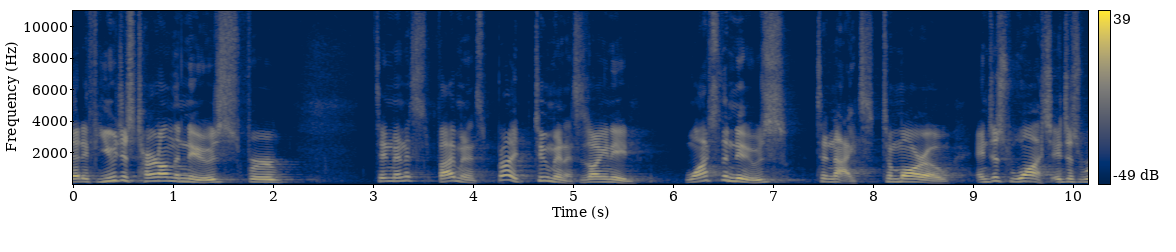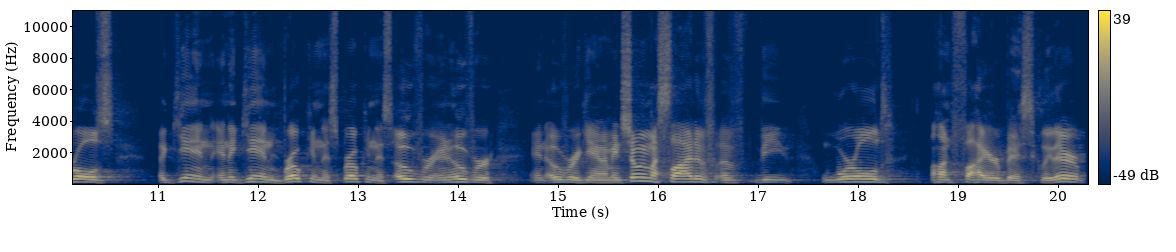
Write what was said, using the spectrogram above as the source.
that if you just turn on the news for 10 minutes, five minutes, probably two minutes is all you need. Watch the news tonight, tomorrow, and just watch. It just rolls again and again brokenness, brokenness over and over and over again. I mean, show me my slide of, of the world on fire, basically. There are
